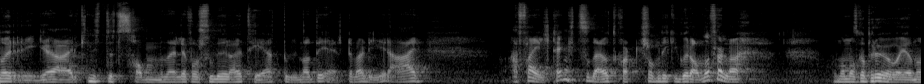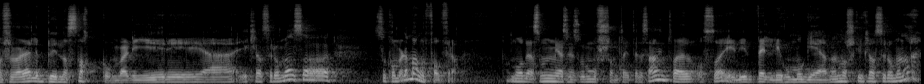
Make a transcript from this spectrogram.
Norge er knyttet sammen eller får solidaritet pga. delte verdier, er, er feiltenkt. Så det er jo et kart som det ikke går an å følge. Og når man skal prøve å gjennomføre det, eller begynne å snakke om verdier i, eh, i klasserommet, så, så, kommer det mangfold fram. Noe av det som jeg syns var morsomt og interessant, var også i de veldig homogene norske klasserommene.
